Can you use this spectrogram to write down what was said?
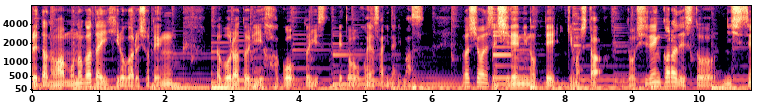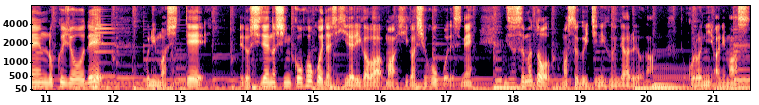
れたのは物語広がる書店ラボラトリー箱という、えっと、本屋さんになります。私はですね、市電に乗って行きました。えっと、市電からですと、西線6条で降りまして、えっと、市電の進行方向に対して左側、まあ、東方向ですね、に進むと、まあ、すぐ1、2分であるようなところにあります。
